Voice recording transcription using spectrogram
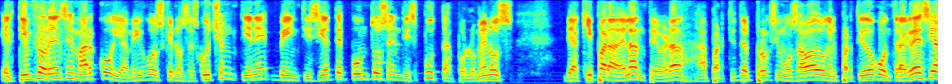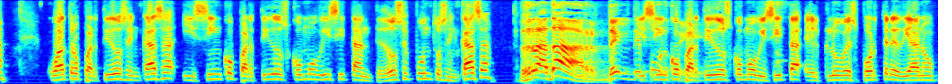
El Team Florense, Marco y amigos que nos escuchan, tiene 27 puntos en disputa, por lo menos de aquí para adelante, ¿verdad? A partir del próximo sábado en el partido contra Grecia, cuatro partidos en casa y cinco partidos como visitante, 12 puntos en casa. Radar del deporte. Y cinco partidos como visita el Club Sport Herediano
